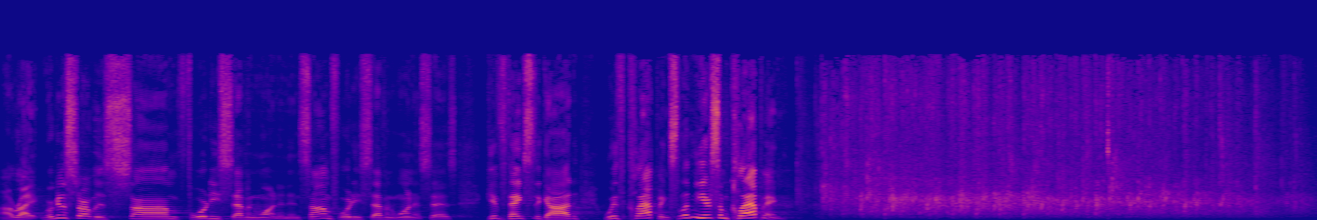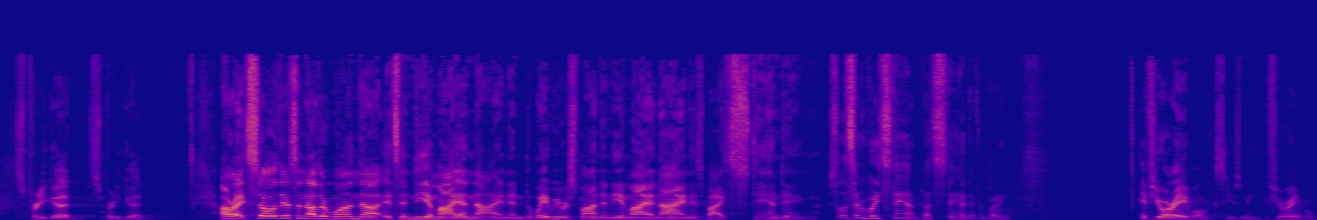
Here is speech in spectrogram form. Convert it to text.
All right, we're going to start with Psalm 47 1. And in Psalm 47 1, it says, Give thanks to God with clapping. So let me hear some clapping. It's pretty good. It's pretty good. All right, so there's another one. Uh, it's in Nehemiah 9, and the way we respond to Nehemiah 9 is by standing. So let's everybody stand. Let's stand, everybody. If you're able, excuse me, if you're able.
